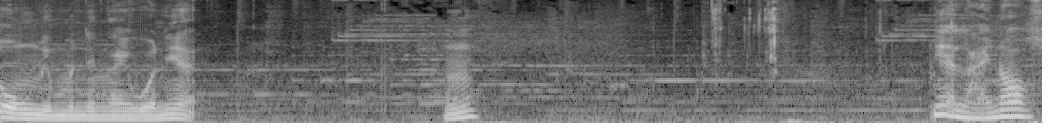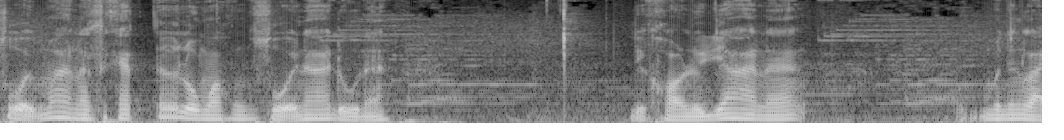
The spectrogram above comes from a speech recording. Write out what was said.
ลงนี่มันยังไงวะเนี่ยเนี่ยลายนอกสวยมากนะสแคตเตอร์ลงมาคงสวยน่าดูนะเดี๋ยวขออนุญาตนะ มันยังไหล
